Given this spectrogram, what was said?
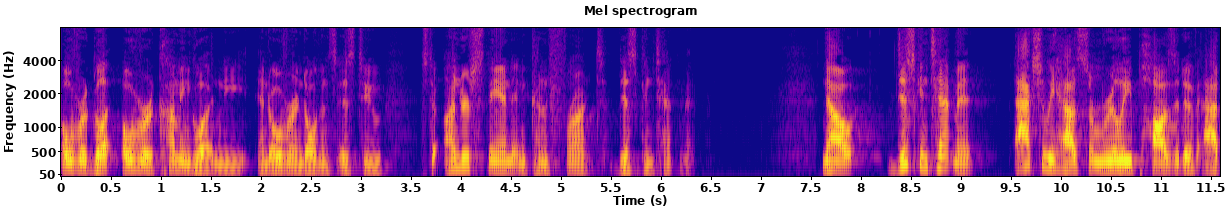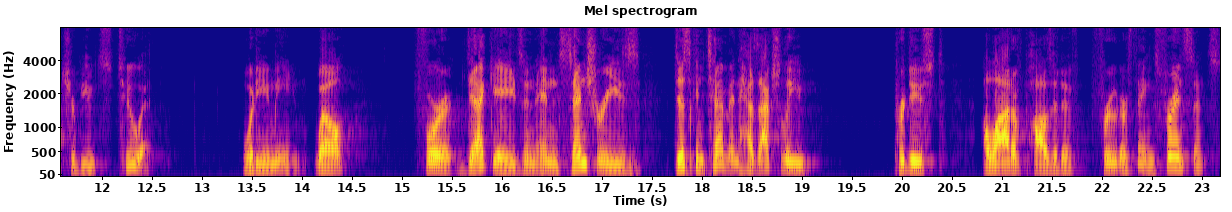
over, overcoming gluttony and overindulgence is to, is to understand and confront discontentment. Now, discontentment actually has some really positive attributes to it. What do you mean? Well, for decades and, and centuries, discontentment has actually produced a lot of positive fruit or things. For instance,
